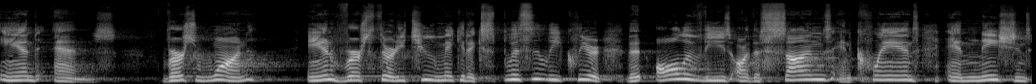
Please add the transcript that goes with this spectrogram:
and ends. Verse 1 and verse 32 make it explicitly clear that all of these are the sons and clans and nations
